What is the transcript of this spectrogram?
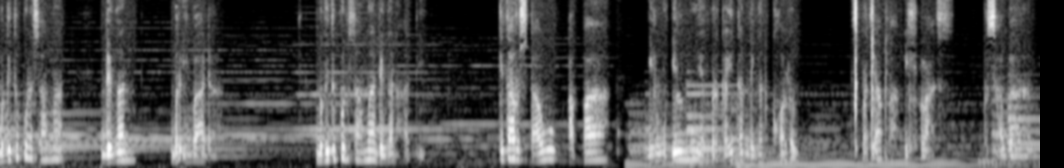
Begitupun sama dengan beribadah. Begitupun sama dengan hati. Kita harus tahu apa ilmu-ilmu yang berkaitan dengan kolom. Seperti apa? Ikhlas, kesabaran,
